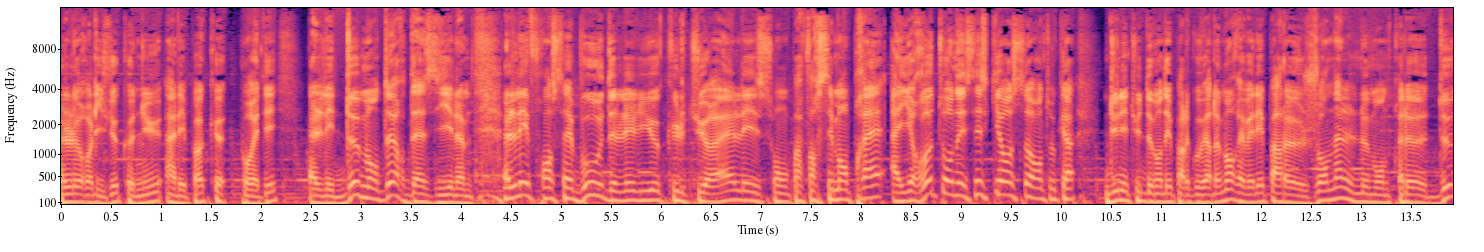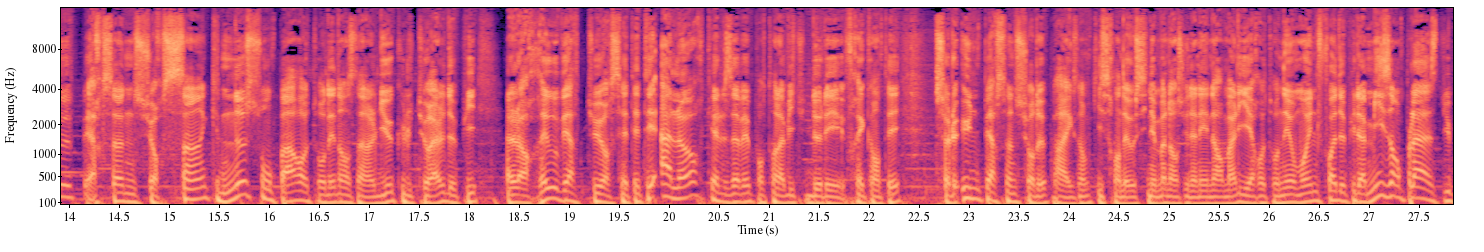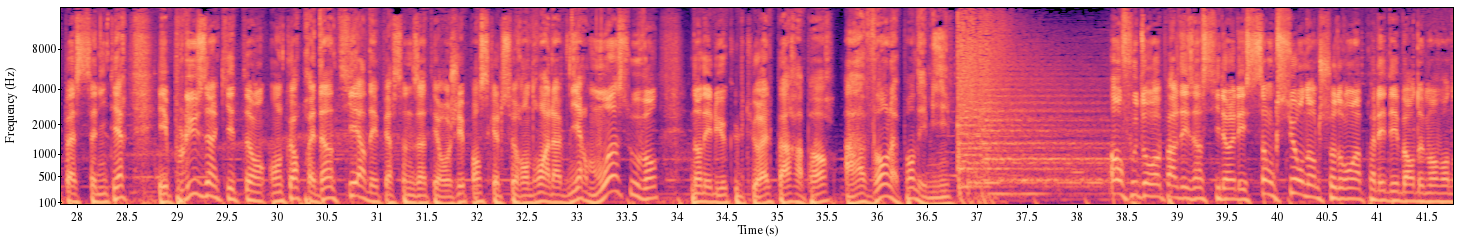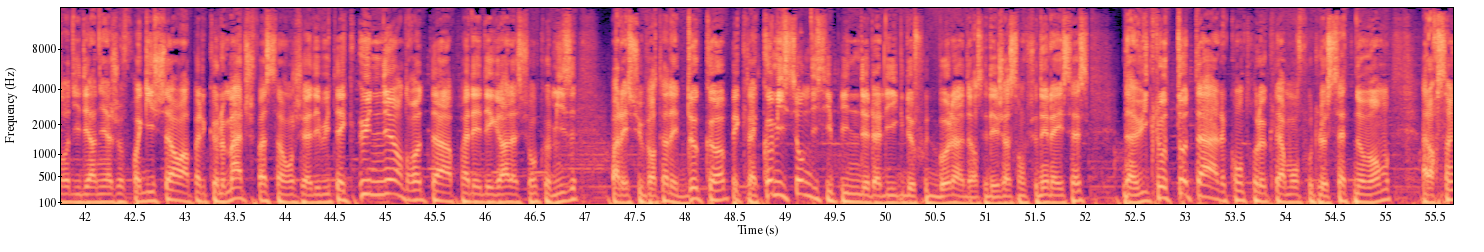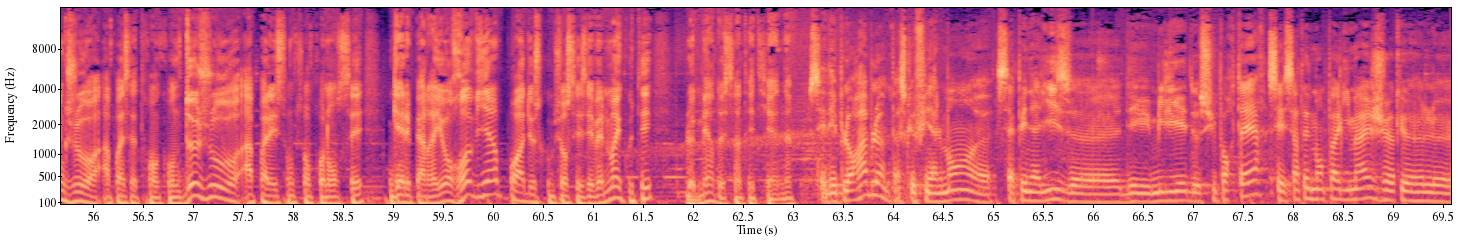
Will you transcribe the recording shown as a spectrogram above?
le religieux connu à l'époque pour aider les demandeurs d'asile. Les Français boudent les lieux culturels et sont pas forcément prêts à y retourner. C'est ce qui ressort en tout cas d'une étude demandée par le gouvernement, révélée par le journal Le Monde. Près de deux personnes sur cinq ne sont pas retournées dans un lieu culturel depuis leur réouverture cet été, alors qu'elles avaient pourtant l'habitude de les fréquenter. Seule une personne sur deux, par exemple, qui se rendait au cinéma dans une année normale, y est retournée au moins une fois depuis la mise en place du pass sanitaire. Et plus inquiétant encore, près d'un tiers des personnes interrogées pensent qu'elles se rendront à l'avenir moins souvent dans des lieux culturels par rapport à avant la pandémie. En foot, on reparle des incidents et des sanctions dans le chaudron après les débordements vendredi dernier à Geoffroy Guichard. On rappelle que le match face à Angers a débuté avec une heure de retard après les dégradations commises par les supporters des deux COP et que la commission de discipline de la Ligue de football a d'ores et déjà sanctionné la SS d'un huis clos total contre le Clermont Foot le 7 novembre. Alors cinq jours après cette rencontre, deux jours après les sanctions prononcées, Gaël Perdriau revient pour Radio Scoop sur ces événements. Écoutez le maire de Saint-Etienne. C'est déplorable parce que finalement, euh, ça pénalise euh, des milliers de supporters. C'est certainement pas l'image que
